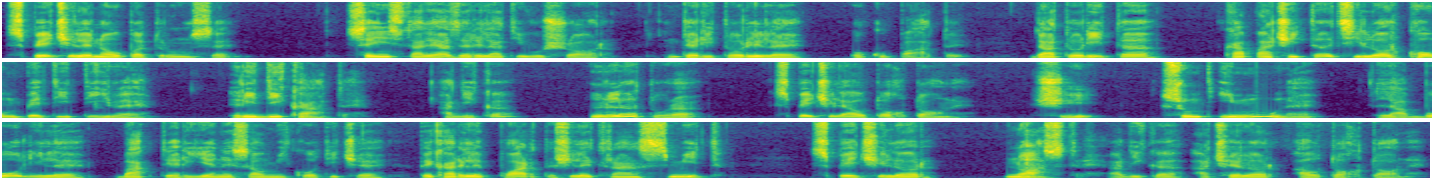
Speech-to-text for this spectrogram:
Speciile nou pătrunse se instalează relativ ușor în teritoriile ocupate, datorită capacităților competitive ridicate, adică înlătură speciile autohtone și sunt imune la bolile bacteriene sau micotice pe care le poartă și le transmit speciilor noastre, adică a celor autohtone.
